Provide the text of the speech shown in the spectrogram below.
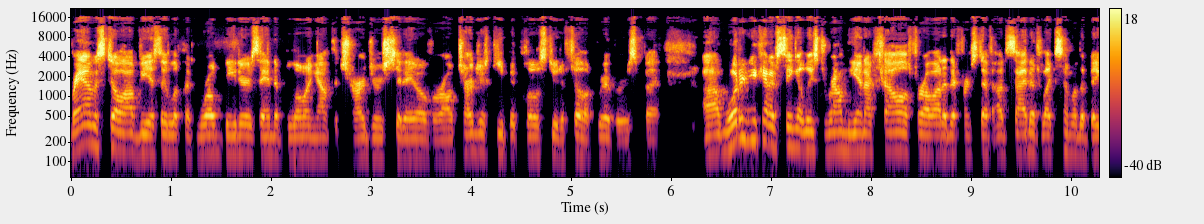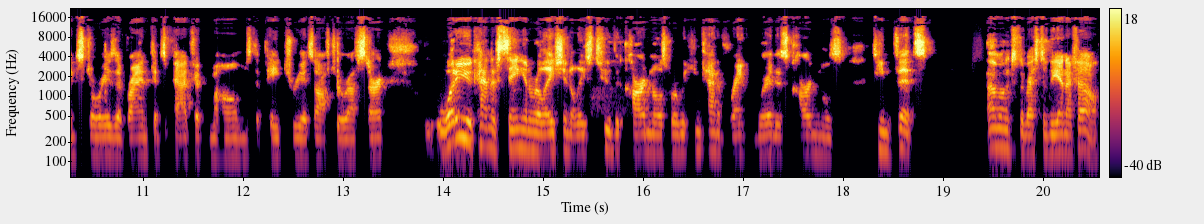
Rams still obviously look like world beaters. They end up blowing out the Chargers today overall. Chargers keep it close due to Philip Rivers. But uh, what are you kind of seeing at least around the NFL for a lot of different stuff outside of like some of the big stories of Ryan Fitzpatrick, Mahomes, the Patriots off to a rough start? What are you kind of seeing in relation at least to the Cardinals where we can kind of rank where this Cardinals team fits? Amongst the rest of the NFL.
